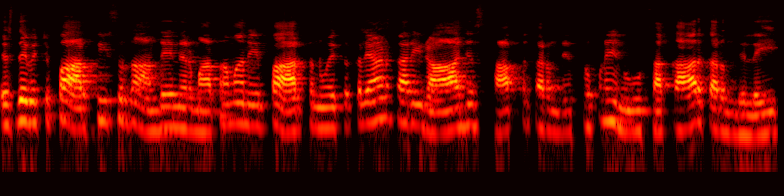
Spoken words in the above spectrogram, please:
ਇਸ ਦੇ ਵਿੱਚ ਭਾਰਤੀ ਸੰਵਿਧਾਨ ਦੇ ਨਿਰਮਾਤਾਵਾਂ ਨੇ ਭਾਰਤ ਨੂੰ ਇੱਕ ਕਲਿਆਣਕਾਰੀ ਰਾਜ ਸਥਾਪਿਤ ਕਰਨ ਦੇ ਸੁਪਨੇ ਨੂੰ ਸਾਕਾਰ ਕਰਨ ਦੇ ਲਈ,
